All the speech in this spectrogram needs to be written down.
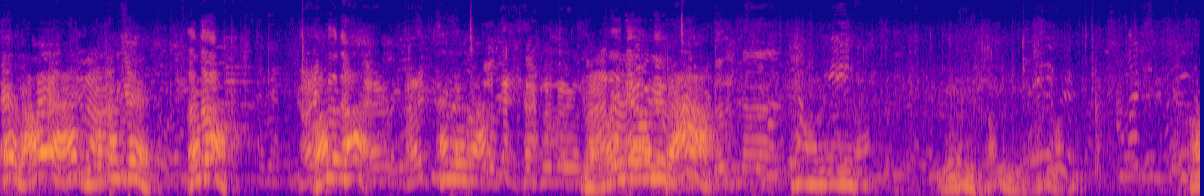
ఏ, రావయ్యా ఇవ్వటానికే. గాయత్రి రా. ఎవరు లేవని రా. అరే, రా. ఏమి ఇస్తాను, ఏమ్మా. ఆ,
